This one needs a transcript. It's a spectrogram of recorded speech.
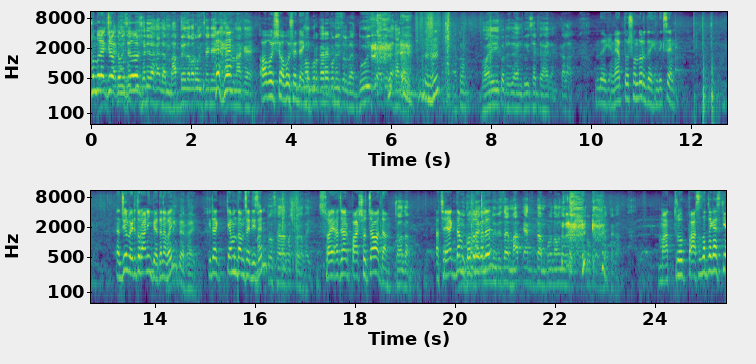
সুন্দর এক জোড়া কবুতর। সাইডে দেখা যান ভাববে যাবার ওই সাইডে ওনাকে অবশ্যই অবশ্যই কোনো দেখেন প্রকারের কোনো চলবে দুই সাইডে দেখা এত করতে যান দুই সাইড দেখা যান কালার দেখেন এত সুন্দর দেখেন দেখছেন? জুয়েল ভাই এটা তো রানিং না ভাই? ভাই। এটা কেমন দাম চাই দিয়েছেন ছয় হাজার পাঁচশো চাওয়া দাম? চা দাম। আচ্ছা একদম কত টাকা একদম কোনো দাম টাকা। মাত্র পাঁচ হাজার টাকা আজকে?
